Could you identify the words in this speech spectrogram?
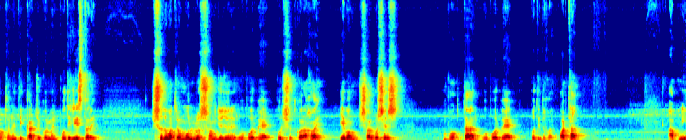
অর্থনৈতিক কার্যক্রমের প্রতিটি স্তরে শুধুমাত্র মূল্য সংযোজনের উপর ভ্যাট পরিশোধ করা হয় এবং সর্বশেষ ভোক্তার উপর ভ্যাট পতিত হয়। অর্থাৎ আপনি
